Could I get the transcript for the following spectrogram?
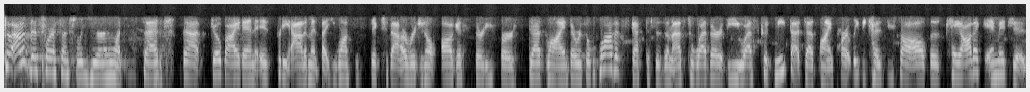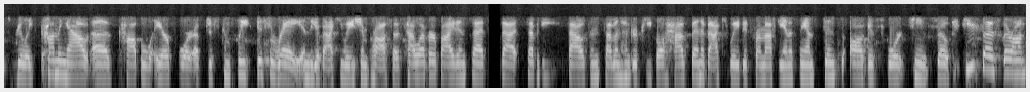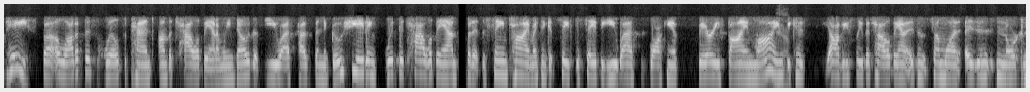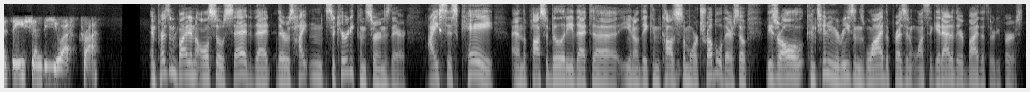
So, out of this, we're essentially hearing what you said that Joe Biden is pretty adamant that he wants to stick to that original August 31st deadline. There was a lot of skepticism as to whether the U.S. could meet that deadline, partly because you saw all those chaotic images really coming out of Kabul airport of just complete disarray in the evacuation process. However, Biden said that 70 1,700 people have been evacuated from Afghanistan since August 14th. So he says they're on pace, but a lot of this will depend on the Taliban. And we know that the U.S. has been negotiating with the Taliban, but at the same time, I think it's safe to say the U.S. is walking a very fine line yeah. because obviously the Taliban isn't someone, isn't an organization the U.S. trusts. And President Biden also said that there's heightened security concerns there. ISIS K and the possibility that uh, you know they can cause some more trouble there. So these are all continuing reasons why the president wants to get out of there by the 31st.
